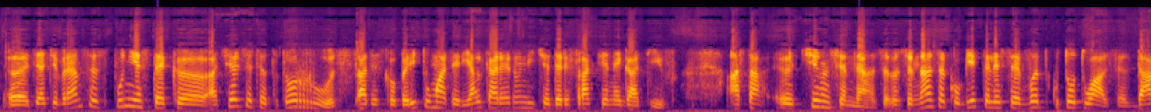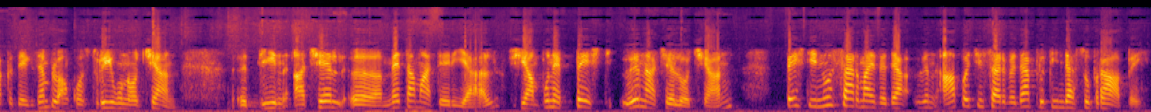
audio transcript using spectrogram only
Uh, ceea ce vreau să spun este că acel cercetător rus a descoperit un material care are un indice de refracție negativ. Asta uh, ce însemnează? Însemnează că obiectele se văd cu totul altfel. Dacă, de exemplu, am construit un ocean uh, din acel uh, metamaterial și am pune pești în acel ocean, peștii nu s-ar mai vedea în apă, ci s-ar vedea plutind deasupra apei.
